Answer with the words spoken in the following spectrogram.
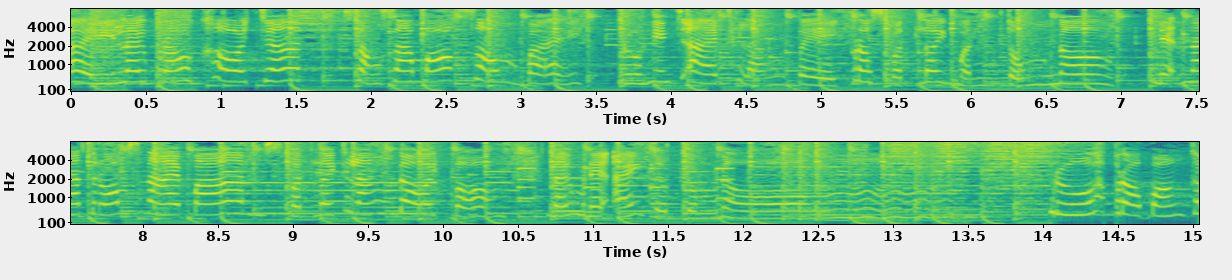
បានឥឡូវប្រុសខូចចិត្តសង្សារមកសំបែកព្រោះនាងឆ្អែតខ្លាំងពេកប្រុសស្វិតលុយមិនទំនងអ្នកណាទ្រាំស្នេហ៍បានស្វិតលុយខ្លាំងដូចបងនៅម្នាក់ឯងទៅទំនងព្រោះប្របងក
